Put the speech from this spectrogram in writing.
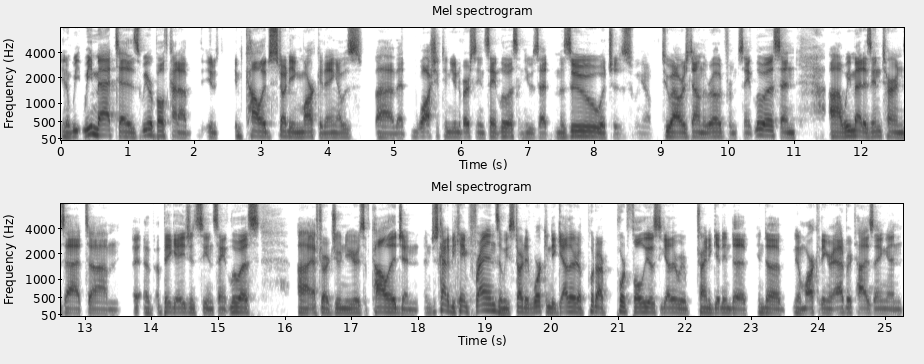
you know, we we met as we were both kind of you know, in college studying marketing. I was uh, at Washington University in St. Louis, and he was at Mizzou, which is you know two hours down the road from St. Louis. And uh, we met as interns at um, a, a, big agency in St. Louis uh, after our junior years of college, and and just kind of became friends. And we started working together to put our portfolios together. We were trying to get into into you know marketing or advertising, and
